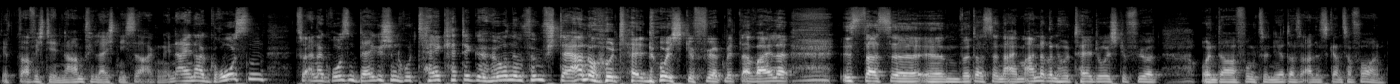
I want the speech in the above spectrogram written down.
jetzt darf ich den Namen vielleicht nicht sagen, in einer großen, zu einer großen belgischen Hotelkette gehörenden Fünf-Sterne-Hotel durchgeführt. Mittlerweile ist das, äh, ähm, wird das in einem anderen Hotel durchgeführt und da funktioniert das alles ganz hervorragend.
